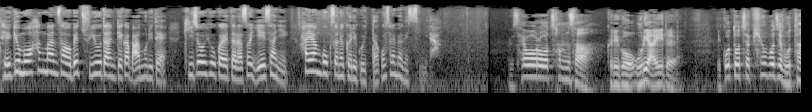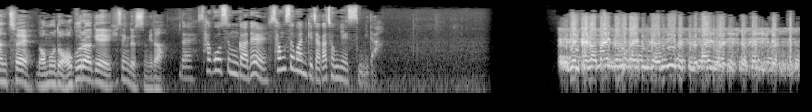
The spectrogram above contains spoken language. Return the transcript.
대규모 항만 사업의 주요 단계가 마무리돼 기저 효과에 따라서 예산이 하향 곡선을 그리고 있다고 설명했습니다. 세월호 참사 그리고 우리 아이들 이 꽃도체 피워보지 못한 채 너무도 억울하게 희생됐습니다. 네, 사고 순간을 성승환 기자가 정리했습니다. 배가 많이 넘어가 있는데 있습니다. 빨리. 서주십시오.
